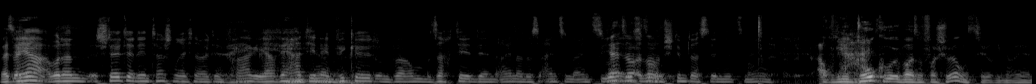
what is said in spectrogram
weißt Ja, du, ja, aber dann stellt er den Taschenrechner halt in Frage, ja, wer hat den entwickelt und warum sagt dir denn einer, dass 1 und 1 2 Ja, so- ist? so- Warum stimmt das denn jetzt? Ne? auch wie eine Doku über so Verschwörungstheorien. Dann,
